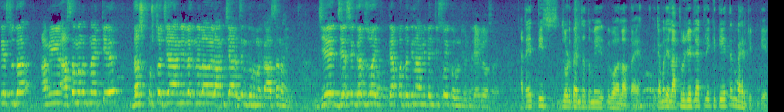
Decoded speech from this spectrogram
ते सुद्धा आम्ही असं म्हणत नाही की धशपुष्टचे आणि लग्न लावायला आमची अडचण करू नका असं नाही. जे जसे गरजू आहेत त्या पद्धतीने आम्ही त्यांची सोय करून ठेवलेली आहे व्यवसायात. आता हे तीस जोडप्यांचा तुम्ही विवाह लावताय. त्याच्यामध्ये लातूर जिल्ह्यातले किती आहेत आणि बाहेरचे किती आहेत?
